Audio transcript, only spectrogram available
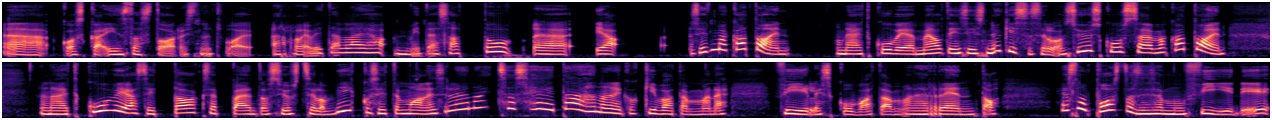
Ää, koska Instastorissa nyt voi revitellä ihan miten sattuu. Ää, ja sitten mä katoin näitä kuvia. Me oltiin siis Nykissä silloin syyskuussa ja mä katoin näitä kuvia sitten taaksepäin tuossa just silloin viikko sitten. Mä olin silleen, no itse asiassa hei, tämähän on niinku kiva tämmönen fiiliskuva, tämmönen rento. Ja sitten mä postasin sen mun feediin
